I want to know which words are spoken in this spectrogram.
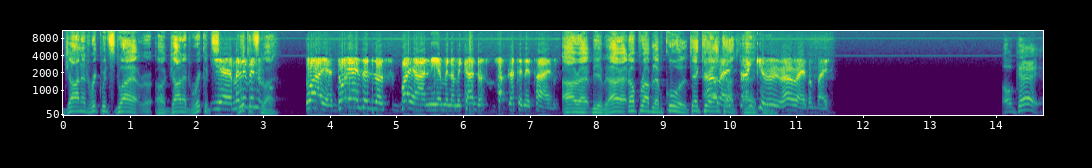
Janet Ricketts Dwyer. Uh, Janet Ricketts. Yeah, me live Ricketts in Dwyer. Dwyer. Dwyer is just buy a name and I can just chop that anytime. All right, baby. All right, no problem. Cool. Take care. All talk. thank All you. right, All right, bye-bye. Okay.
